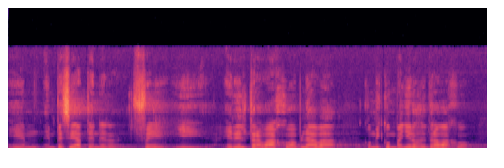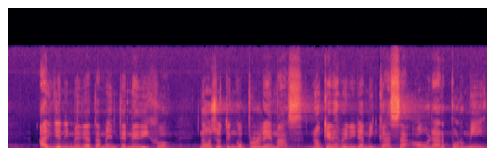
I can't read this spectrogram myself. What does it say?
em, empecé a tener fe y en el trabajo hablaba con mis compañeros de trabajo, alguien inmediatamente me dijo, no, yo tengo problemas, ¿no querés venir a mi casa a orar por mí?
